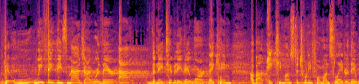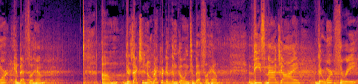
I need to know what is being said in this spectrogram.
that we think these magi were there at the nativity. They weren't. They came about 18 months to 24 months later. They weren't in Bethlehem. Um, there's actually no record of them going to Bethlehem. These magi, there weren't three,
